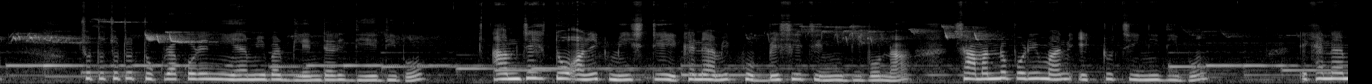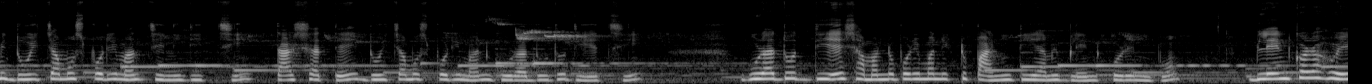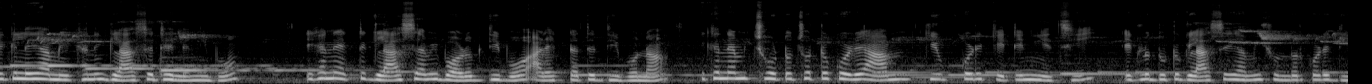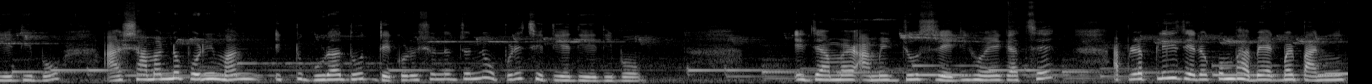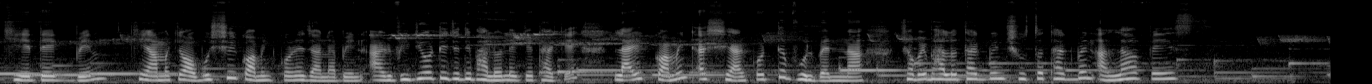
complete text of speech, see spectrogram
ছোট ছোট টুকরা করে নিয়ে আমি এবার ব্লেন্ডারে দিয়ে দিব। আম যেহেতু অনেক মিষ্টি, এখানে আমি খুব বেশি চিনি দিব না। সামান্য পরিমাণ একটু চিনি দিব। এখানে আমি দুই চামচ পরিমাণ চিনি দিচ্ছি। তার সাথে দুই চামচ পরিমাণ গুঁড়া দুধও দিয়েছি। গুঁড়া দুধ দিয়ে সামান্য পরিমাণ একটু পানি দিয়ে আমি ব্লেন্ড করে নিব। ব্লেন্ড করা হয়ে গেলে আমি এখানে গ্লাসে ঢেলে নিব। এখানে একটি গ্লাসে আমি বরফ দিব, আর একটাতে দিব না। এখানে আমি ছোট ছোট করে আম কিউব করে কেটে নিয়েছি। এগুলো দুটো গ্লাসেই আমি সুন্দর করে দিয়ে দিব। আর সামান্য পরিমাণ একটু গুঁড়া দুধ ডেকোরেশনের জন্য উপরে ছিটিয়ে দিয়ে দিব। এই যে আমার আমের জুস রেডি হয়ে গেছে। আপনারা প্লিজ এরকমভাবে একবার বানিয়ে খেয়ে দেখবেন। খেয়ে আমাকে অবশ্যই কমেন্ট করে জানাবেন। আর ভিডিওটি যদি ভালো লেগে থাকে লাইক কমেন্ট আর শেয়ার করতে ভুলবেন না। সবাই ভালো থাকবেন, সুস্থ থাকবেন। আল্লাহ হাফেজ।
